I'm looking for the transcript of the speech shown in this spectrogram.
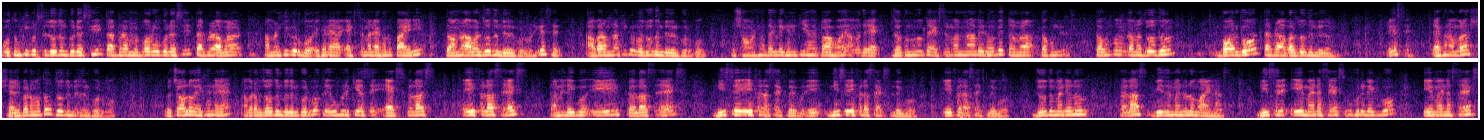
প্রথম কি করছি? যোজন করেছি তারপর আমরা বড় করেছি তারপর আবার আমরা কি করব? এখানে এক্স মান এখন পাইনি, তো আমরা আবার যোজন বিজন করব, ঠিক আছে? আবার আমরা কি করব? যোজন বিজন করব। তো সমস্যা থাকলে এখানে কি হয়? বা হয়, আমাদের যখন পর্যন্ত এক্স মান না বের হবে, তো আমরা তখন তখন পর্যন্ত আমরা যোজন, বর্গ, তারপর আবার যোজন বিজন ঠিক আছে? এখন আমরা শেষবার মতো যোজন বিজন করব। তো চলো এখানে আমরা যোজন বিজন করব, তো উপরে কি আছে? X plus a plus x আমি লিখব এ প্লাস এক্স নিচে এ প্লাস এক্স লিখব নিচে এ প্লাস এক্স লিখব এ প্লাস এক্স লিখব। যোজন মানে হলো প্লাস বিজন মানে হলো মাইনাস নিচের এ মাইনাস এক্স উপরে লিখব এ মাইনাস এক্স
